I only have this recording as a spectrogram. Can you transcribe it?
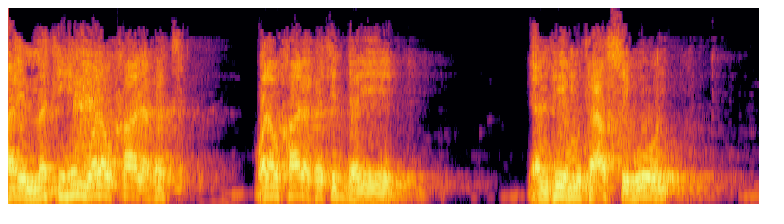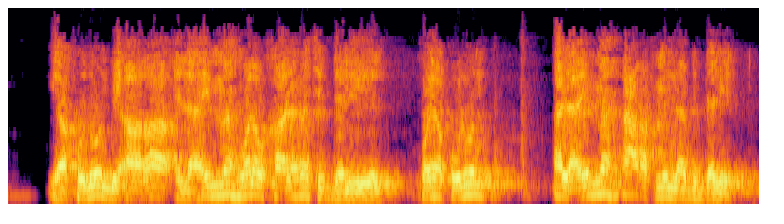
أئمتهم ولو خالفت ولو خالفت الدليل. لأن يعني فيه متعصبون يأخذون بآراء الأئمة ولو خالفت الدليل ويقولون الأئمة أعرف منا بالدليل.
